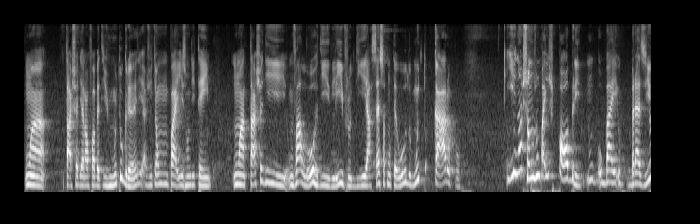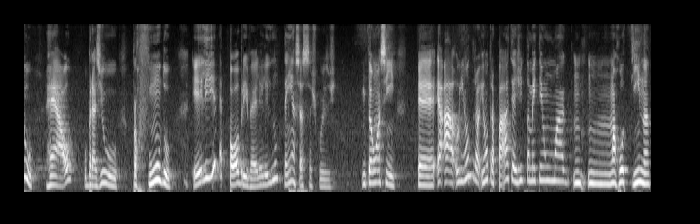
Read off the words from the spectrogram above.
uma taxa de analfabetismo muito grande. A gente é um país onde tem uma taxa de. um valor de livro, de acesso a conteúdo muito caro, pô. E nós somos um país pobre. O Brasil real, o Brasil profundo, ele é pobre, velho. Ele não tem acesso a essas coisas. Então, assim, é, é, a- em, outra, em outra parte, a gente também tem uma, um- um- uma rotina,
